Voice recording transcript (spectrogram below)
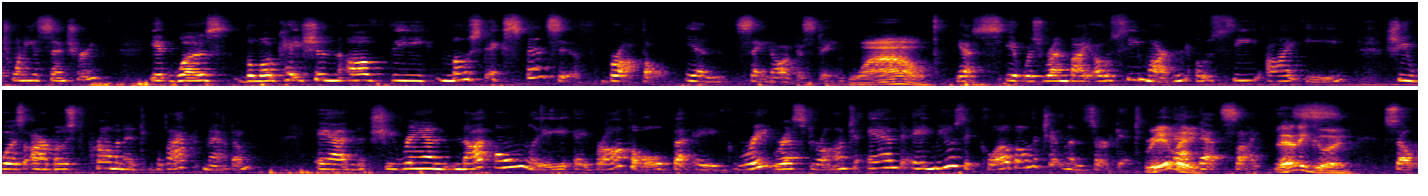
20th century, it was the location of the most expensive brothel in St. Augustine. Wow. Yes, it was run by Ocie Martin, O C I E. She was our most prominent black madam, and she ran not only a brothel, but a great restaurant and a music club on the Chitlin circuit. Really? At that site. Very good. So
